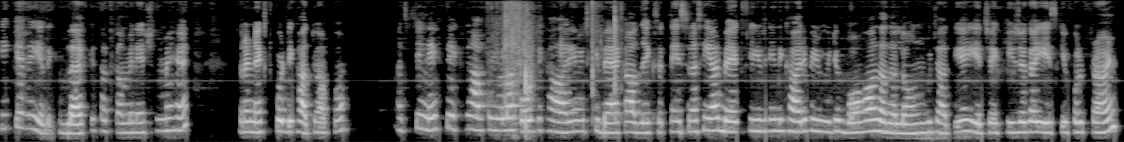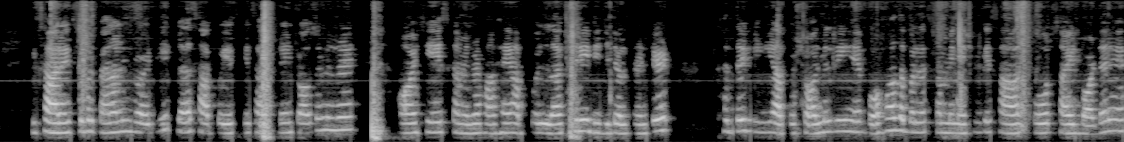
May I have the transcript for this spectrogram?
ठीक है जी, ये देखें ब्लैक के साथ कॉम्बिनेशन में है। चलो नेक्स्ट कोट दिखाती हूँ आपको। अच्छा जी नेक्स्ट देखते हैं, आपको ये वाला कोट दिखा रही हूँ, इसकी बैक आप देख सकते हैं। इस तरह से यार बैक स्लीव नहीं दिखा रही, फिर वीडियो बहुत ज़्यादा लॉन्ग हो जाती है। ये चेक कीजिएगा, ये इसकी फुल फ्रंट ये सारा इसके ऊपर पैनल एम्ब्रॉयडरी प्लस आपको इसके साथ प्लेन ट्राउज़र मिल रहे हैं। और ये इसका मिल रहा है आपको लग्जरी डिजिटल प्रिंटेड खद्दर की आपको शॉल मिल रही है। बहुत ज़बरदस्त कम्बिनेशन के साथ फोर साइड बॉर्डर है।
